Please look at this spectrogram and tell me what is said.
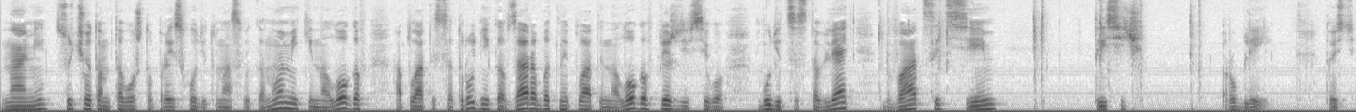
нами с учетом того, что происходит у нас в экономике, налогов, оплаты сотрудников, заработной платы, налогов прежде всего, будет составлять 27 тысяч рублей. То есть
